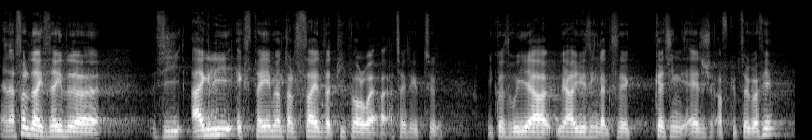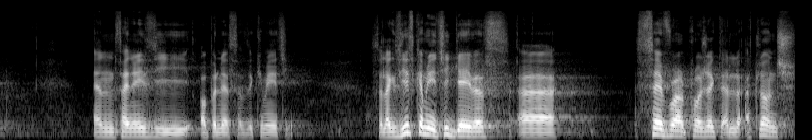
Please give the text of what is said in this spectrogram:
And I thought like there is the, the ugly experimental side that people were attracted to. Because we are, we are using like the cutting edge of cryptography. And finally, the openness of the community. So like this community gave us uh, several projects at, at, launch,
